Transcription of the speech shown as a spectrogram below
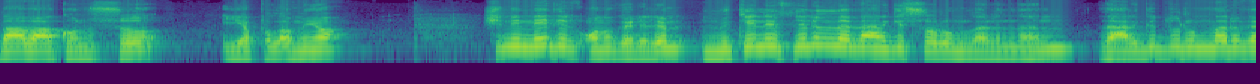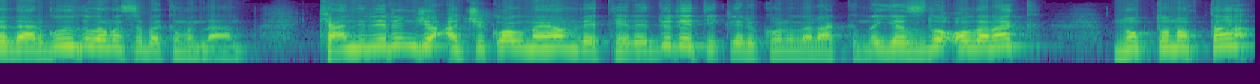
Dava konusu yapılamıyor. Şimdi nedir onu görelim. Mükelleflerin ve vergi sorumlularının vergi durumları ve vergi uygulaması bakımından kendilerince açık olmayan ve tereddüt ettikleri konular hakkında yazılı olarak nokta nokta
